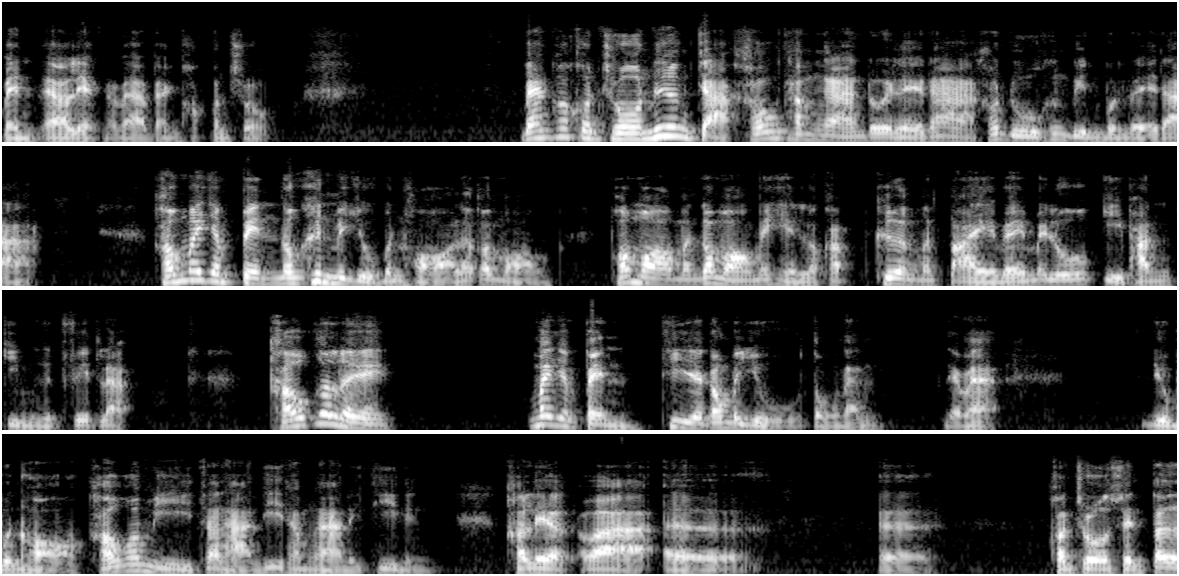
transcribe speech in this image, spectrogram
เป็นเราเรียกแบบ Bangkok Control Bangkok Control เนื่องจากเขาทำงานโดยเรดาร์เขาดูเครื่องบินบนเรดาร์เขาไม่จำเป็นต้องขึ้นไปอยู่บนหอแล้วก็มอง เพราะมองมันก็มองไม่เห็นหรอกครับ เครื่องมันไต่ไปไม่รู้กี่พันกี่หมื่นฟิตแล้วเขาก็เลยไม่จำเป็นที่จะต้องไปอยู่ตรงนั้นเดี๋ยวแม่ อยู่บนหอ เขาก็มีสถานที่ทำงานอีกที่หนึ่ง เขาเรียกว่า เอ่อเอ่อ control center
